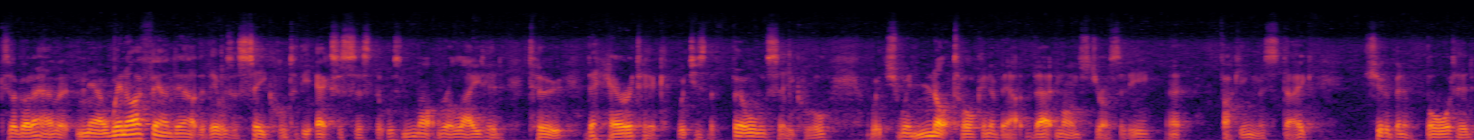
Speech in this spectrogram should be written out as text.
because I've got to have it. Now, when I found out that there was a sequel to The Exorcist that was not related to The Heretic, which is the film sequel, which we're not talking about that monstrosity, that fucking mistake, should have been aborted.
